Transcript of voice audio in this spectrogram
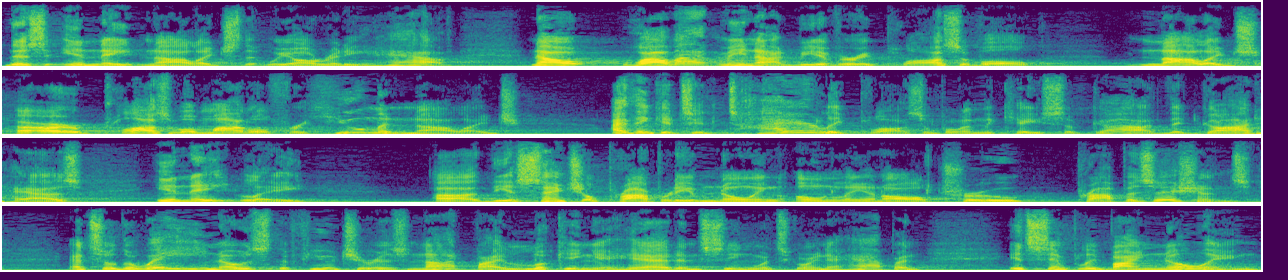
this innate knowledge that we already have. Now, while that may not be a very plausible knowledge or plausible model for human knowledge, I think it's entirely plausible in the case of God that God has innately uh, the essential property of knowing only and all true propositions. And so the way he knows the future is not by looking ahead and seeing what's going to happen, it's simply by knowing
